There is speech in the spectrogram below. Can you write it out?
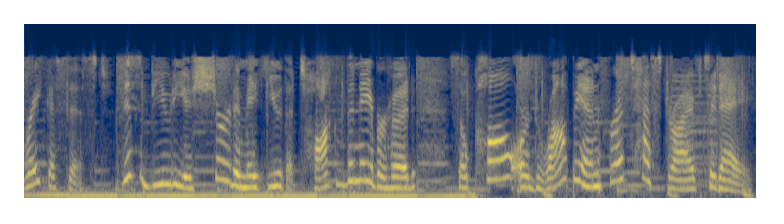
brake assist. This beauty is sure to make you the talk of the neighborhood, so call or drop in for a test drive today.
